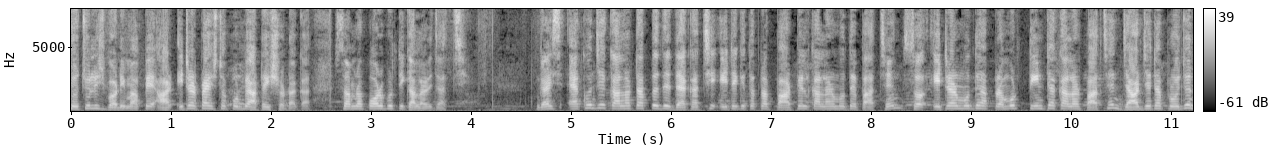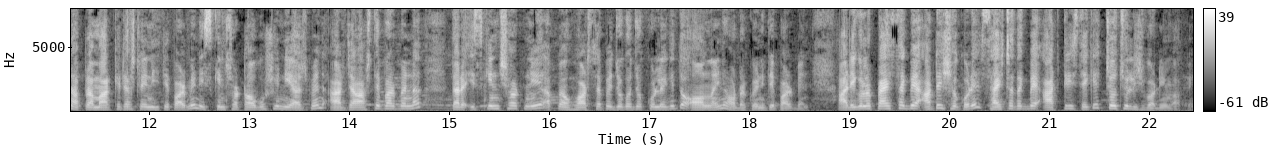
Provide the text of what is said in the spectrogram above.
চৌচল্লিশ বডি মাপে আর এটার প্রাইসটা পড়বে আঠাইশশো টাকা। সো আমরা পরবর্তী কালারে যাচ্ছি। গাইস এখন যে কালারটা আপনাদের দেখাচ্ছি, এটা কিন্তু আপনারা পার্পেল কালার মধ্যে পাচ্ছেন। সো এটার মধ্যে আপনারা মোট তিনটা কালার পাচ্ছেন। যার যেটা প্রয়োজন, আপনারা মার্কেট আসলে নিতে পারবেন। স্ক্রিনশটটা অবশ্যই নিয়ে আসবেন। আর যারা আসতে পারবেন না, তারা স্ক্রিনশট নিয়ে আপনার হোয়াটসঅ্যাপে যোগাযোগ করলে কিন্তু অনলাইনে অর্ডার করে নিতে পারবেন। আর এগুলোর প্রাইস থাকবে আঠাইশো করে সাইজটা থাকবে আটত্রিশ থেকে চৌচল্লিশ বডির মাপে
